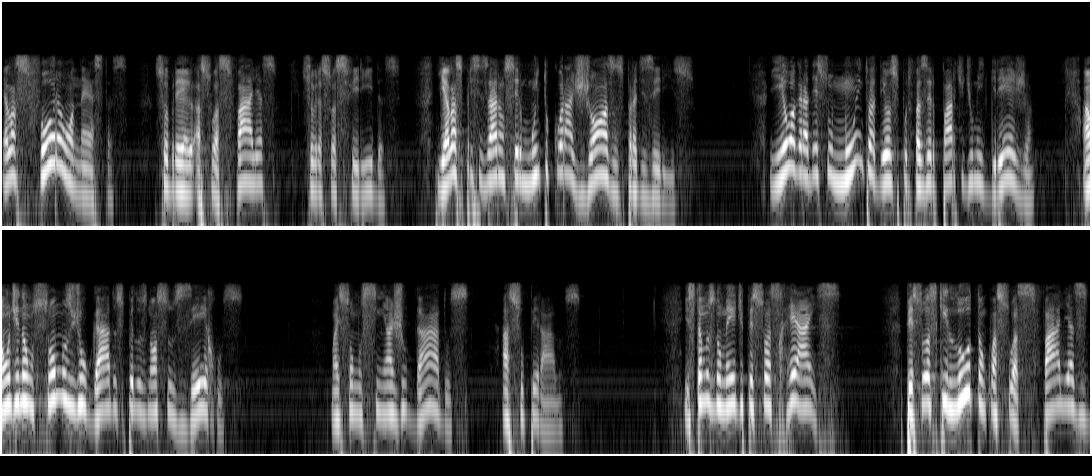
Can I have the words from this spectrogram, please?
elas foram honestas sobre as suas falhas, sobre as suas feridas. E elas precisaram ser muito corajosas para dizer isso. E eu agradeço muito a Deus por fazer parte de uma igreja onde não somos julgados pelos nossos erros, mas somos sim ajudados a superá-los. Estamos no meio de pessoas reais, pessoas que lutam com as suas falhas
